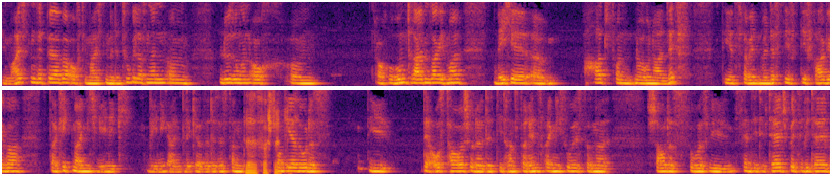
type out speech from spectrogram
die meisten Wettbewerber, auch die meisten mit den zugelassenen ähm, Lösungen auch, ähm, auch rumtreiben, sage ich mal. Welche ähm, Art von neuronalem Netz, die jetzt verwenden, wenn das die, die Frage war, da kriegt man eigentlich wenig, wenig Einblicke. Also das ist dann das ist schon eher so, dass die, der Austausch oder die, die Transparenz eigentlich so ist, dass man schaut, dass sowas wie Sensitivität, Spezifität,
